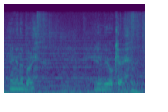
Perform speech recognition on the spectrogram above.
Hang in there, buddy. You're gonna be okay.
